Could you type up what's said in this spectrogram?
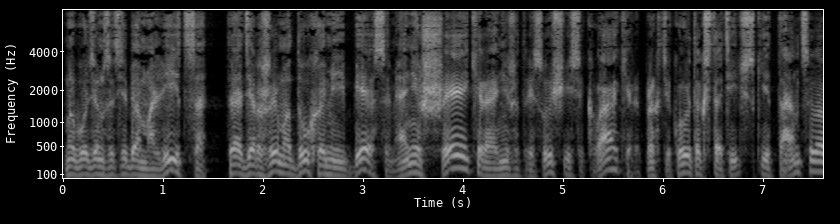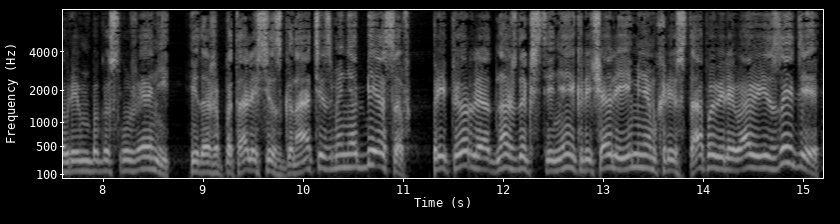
мы будем за тебя молиться. Ты одержима духами и бесами. Они шейкеры, они же трясущиеся квакеры, практикуют экстатические танцы во время богослужений и даже пытались изгнать из меня бесов. Приперли однажды к стене и кричали именем Христа повелеваю изыди.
